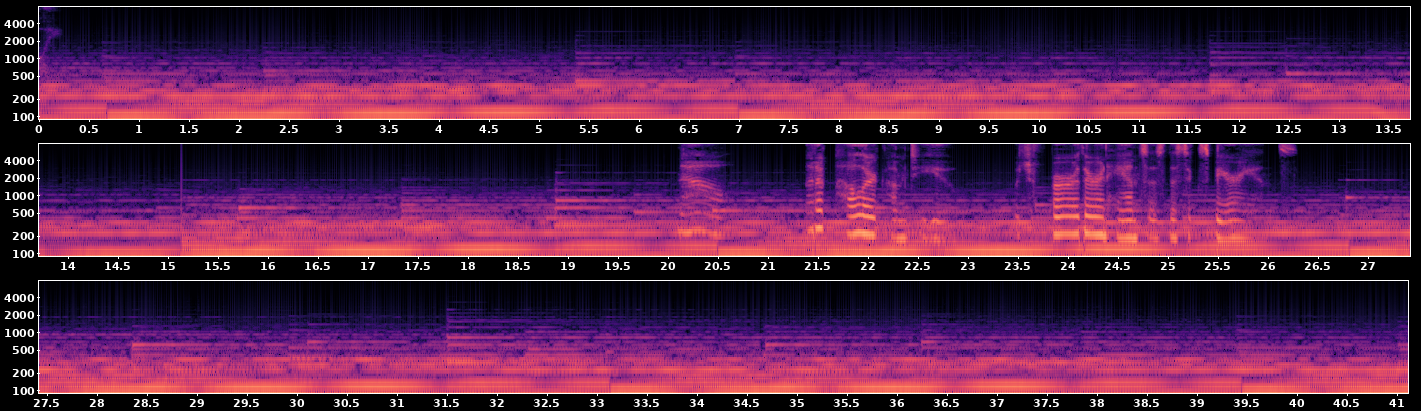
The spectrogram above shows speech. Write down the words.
A color come to you which further enhances this experience.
